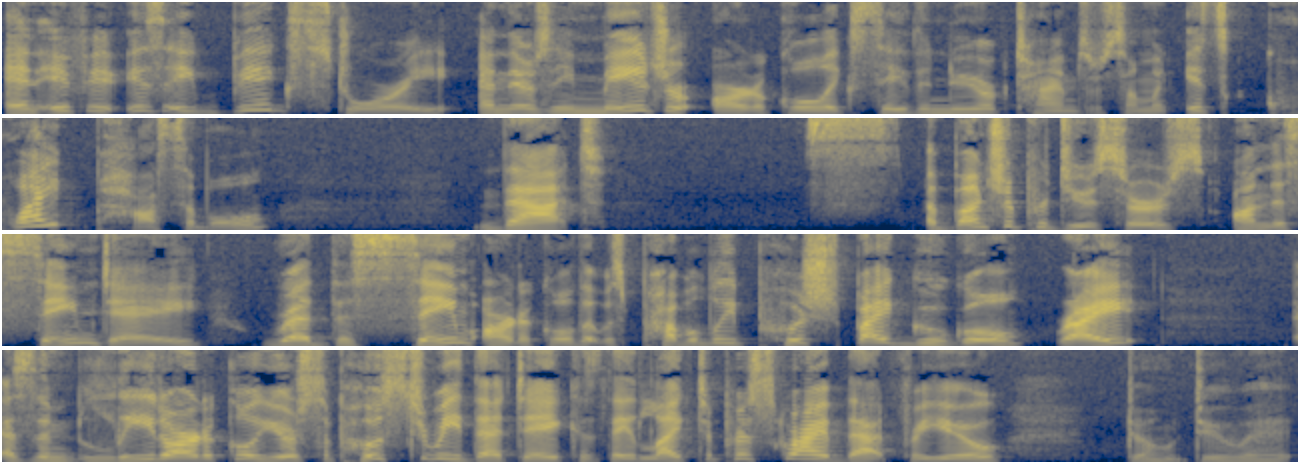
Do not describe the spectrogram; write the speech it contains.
and if it is a big story and there's a major article like say the new york times or someone it's quite possible that a bunch of producers on the same day read the same article that was probably pushed by Google, right? As the lead article you're supposed to read that day because they like to prescribe that for you. Don't do it.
